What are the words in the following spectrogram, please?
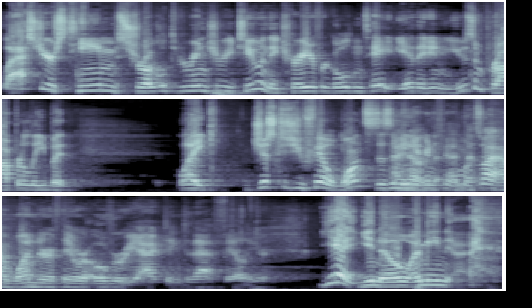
Last year's team struggled through injury too, and they traded for Golden Tate. Yeah, they didn't use him properly, but like just because you fail once doesn't mean know, you're going to fail. That's more. why I wonder if they were overreacting to that failure. Yeah, you know, I mean,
